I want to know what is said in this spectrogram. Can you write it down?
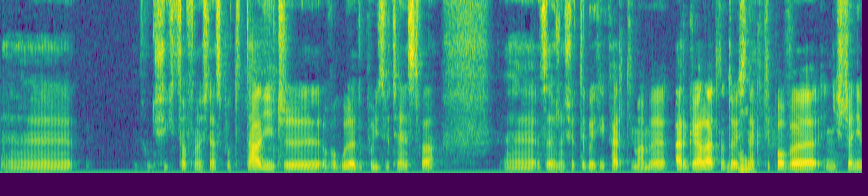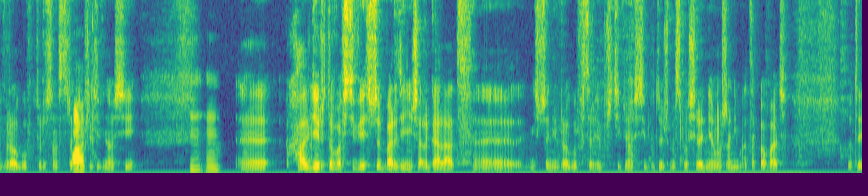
e, ich cofnąć na spod talii, czy w ogóle do puli zwycięstwa. e, W zależności od tego, jakie karty mamy. Argalat, no to jest Mhm. jednak typowe niszczenie wrogów, którzy są w strefie Tak. przeciwności. Mhm. E, Haldir to właściwie jeszcze bardziej niż Argalat. E, niszczenie wrogów w strefie przeciwności, bo to już bezpośrednio można nim atakować. Tutaj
